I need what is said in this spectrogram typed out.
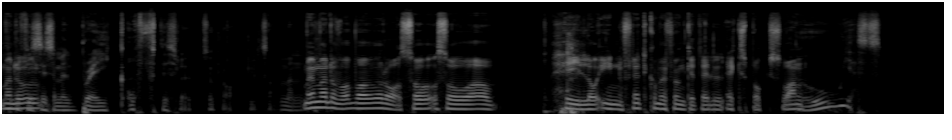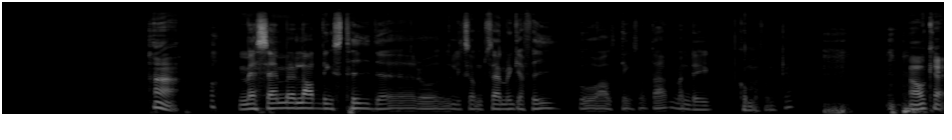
Men, Det då, finns liksom en break-off till slut såklart. Liksom. Men, men vadå, vad, vad, vadå? Så, så Halo Infinite kommer funka till Xbox One? oh yes. Ha. Med sämre laddningstider och liksom sämre grafik och allting sånt där. Men det kommer funka. Ja, Okej.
